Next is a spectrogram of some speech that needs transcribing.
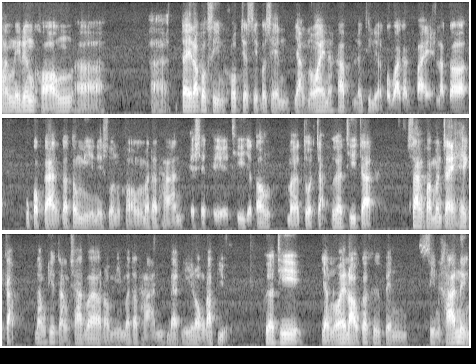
ทั้งในเรื่องของเอ่อเอ่อได้รับวัคซีนครบ 70%อย่างน้อยนะครับ แล้วที่เหลือก็ว่ากันไป แล้วก็ผู้ประกอบการก็ต้องมีในส่วนของมาตรฐาน HSA ที่จะต้องมาตรวจจับเพื่อที่จะสร้างความมั่นใจให้กับ นักท่องเที่ยวต่างชาติว่าเรามีมาตรฐานแบบนี้รองรับอยู่ เพื่อที่อย่างน้อยเราก็คือเป็นสินค้าหนึ่ง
